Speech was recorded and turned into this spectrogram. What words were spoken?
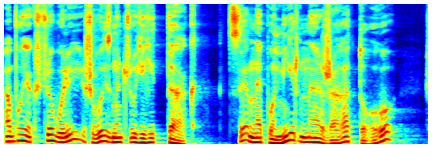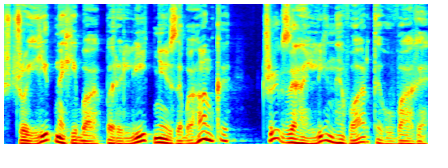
Або якщо волієш, визначу її так, це непомірна жага того, що гідне хіба перелітньої забаганки чи взагалі не варте уваги.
